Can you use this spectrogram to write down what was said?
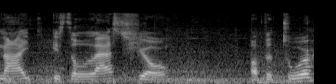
Tonight is the last show of the tour,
